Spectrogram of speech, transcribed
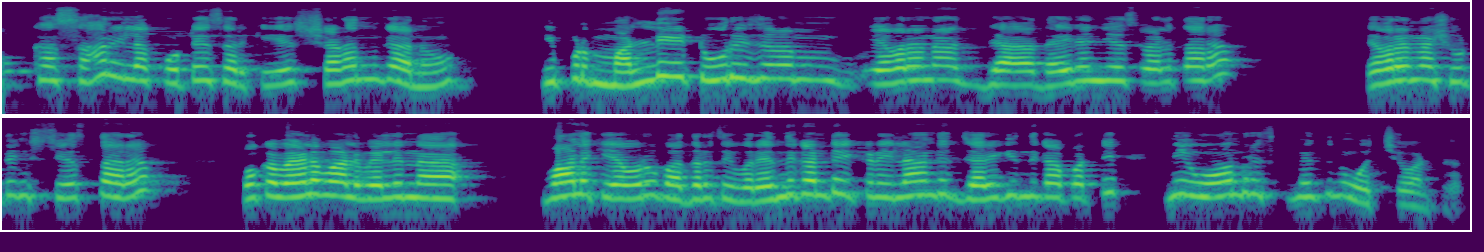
ఒక్కసారి ఇలా కొట్టేసరికి సడన్ గాను ఇప్పుడు మళ్ళీ టూరిజం ఎవరైనా ధైర్యం చేసి వెళ్తారా? ఎవరైనా షూటింగ్స్ చేస్తారా? ఒకవేళ వాళ్ళు వెళ్ళిన వాళ్ళకి ఎవరు భద్రత ఇవ్వరు. ఎందుకంటే ఇక్కడ ఇలాంటిది జరిగింది కాబట్టి నీ ఓన్ రిస్క్ మీద నువ్వు వచ్చేవంటారు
